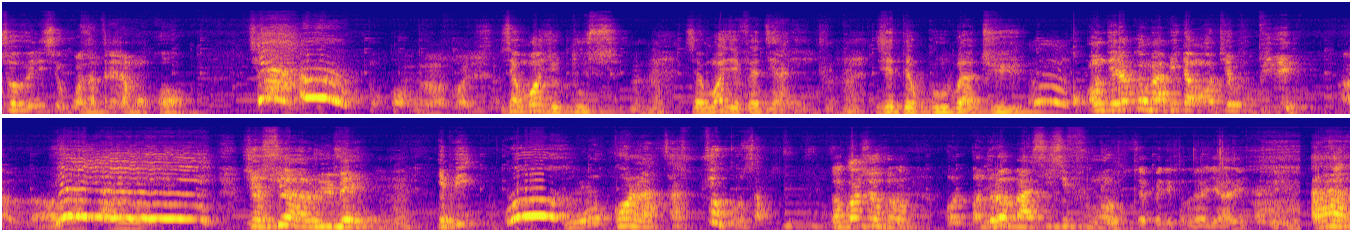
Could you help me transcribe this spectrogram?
Sont venues se concentrer dans mon corps. C'est moi je tousse. C'est moi je fais diarrhée. J'ai des courbatures. On dirait qu'on m'a mis dans mon pied pour piler. Yeah, yeah, yeah, yeah. Je suis enrhumé. Et puis, ouh, mon corps là, ça choque ça. Donc quoi chauffe non? On, on dirait qu'on m'a assis sur fourneau. C'est petit pour y arriver. Ah.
